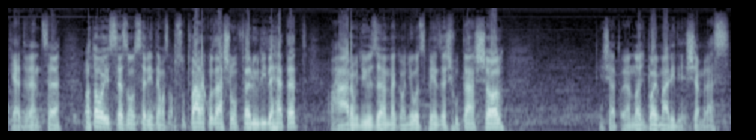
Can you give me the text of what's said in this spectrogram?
kedvence. A tavalyi szezon szerintem az abszolút várakozáson felüli lehetett, a három győzelmek a nyolc pénzes futással, és hát olyan nagy baj már idén sem lesz.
